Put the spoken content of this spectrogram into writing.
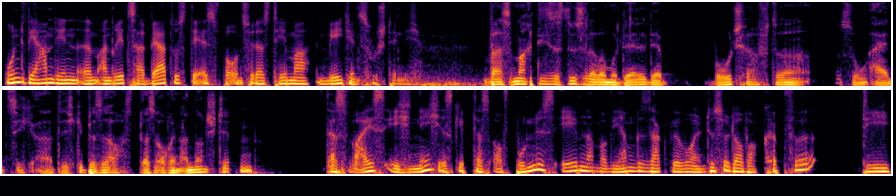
Und wir haben den ähm, André Zalbertus, der ist bei uns für das Thema Medien zuständig. Was macht dieses Düsseldorfer Modell der Botschafter so einzigartig? Gibt es das auch in anderen Städten? Das weiß ich nicht. Es gibt das auf Bundesebene, aber wir haben gesagt, wir wollen Düsseldorfer Köpfe die,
